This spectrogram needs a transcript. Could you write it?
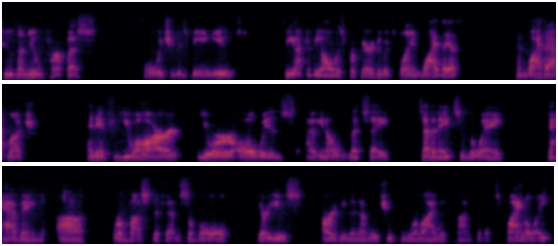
to the new purpose for which it is being used. So you have to be always prepared to explain why this and why that much. And if you are, you're always, uh, you know, let's say seven eighths of the way to having a robust, defensible fair use argument on which you can rely with confidence. Finally,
